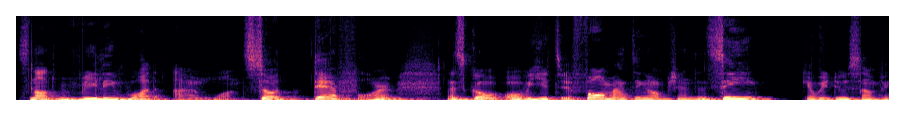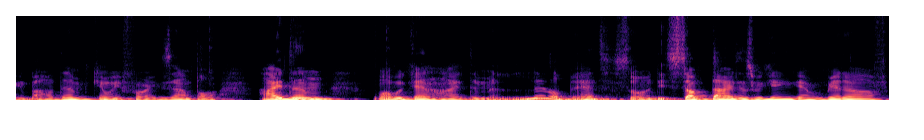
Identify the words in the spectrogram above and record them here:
it's not really what I want. So therefore, let's go over here to the formatting options and see Can we do something about them? Can we, for example, hide them? Well, we can hide them a little bit. So these subtitles we can get rid of.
